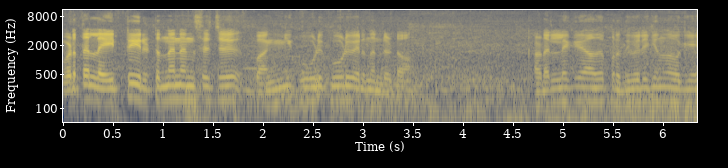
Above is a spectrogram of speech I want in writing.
ഇവിടുത്തെ ലൈറ്റ് ഇരുട്ടുന്നതിനനുസരിച്ച് ഭംഗി കൂടി കൂടി വരുന്നുണ്ട് കേട്ടോ കടലിലേക്ക് അത് പ്രതിഫലിക്കുന്ന നോക്കി.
